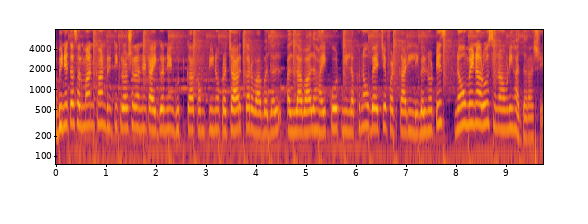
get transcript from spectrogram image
અભિનેતા સલમાન ખાન, રિતિક રોશન અને ટાઈગરને ગુટકા કંપનીનો પ્રચાર કરવા બદલ અલ્હાબાદ હાઈકોર્ટની લખનૌ બેચે ફટકારી લીગલ નોટિસ. નવ મેના રોજ સુનાવણી હાથ ધરાશે.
